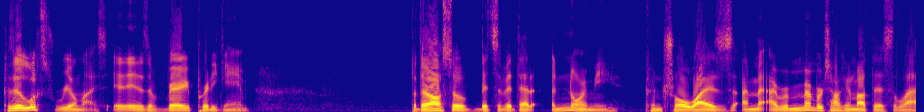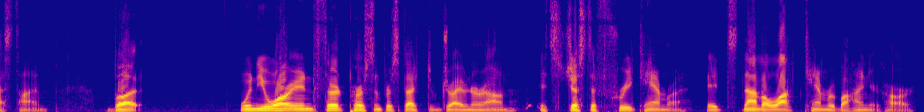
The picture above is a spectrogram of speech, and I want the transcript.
because it looks real nice. It is a very pretty game. But there are also bits of it that annoy me control wise. I, I remember talking about this last time, but when you are in third person perspective driving around, it's just a free camera. It's not a locked camera behind your car.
